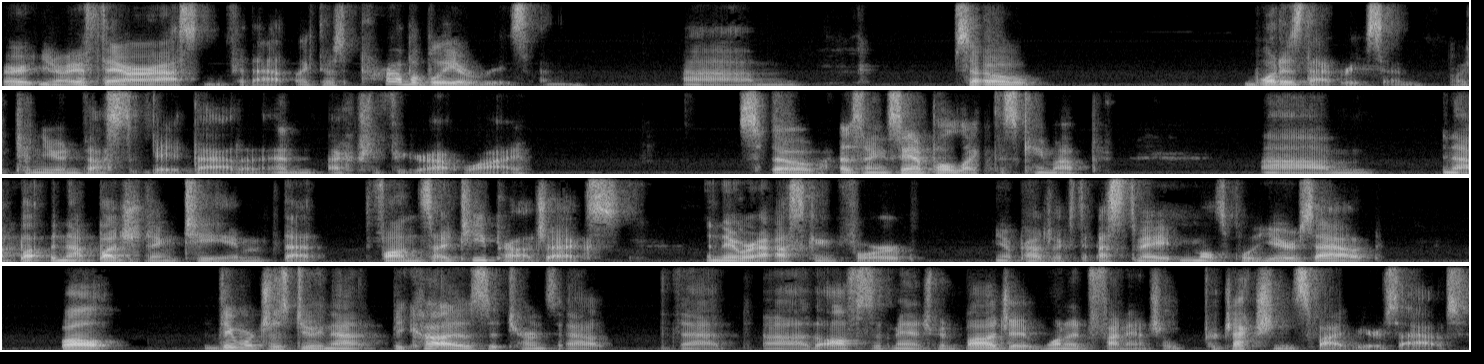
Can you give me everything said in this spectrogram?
or, you know, if they are asking for that, like there's probably a reason. Um, so what is that reason? Like, can you investigate that and actually figure out why? So as an example, like this came up um, in that bu- in that budgeting team that funds IT projects, and they were asking for you know projects to estimate multiple years out. Well, they weren't just doing that because it turns out that uh, the Office of Management Budget wanted financial projections five years out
